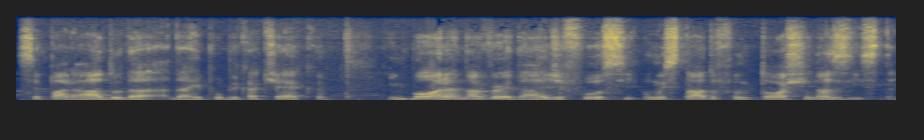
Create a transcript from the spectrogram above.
separado da, da República Tcheca embora na verdade fosse um estado fantoche nazista.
